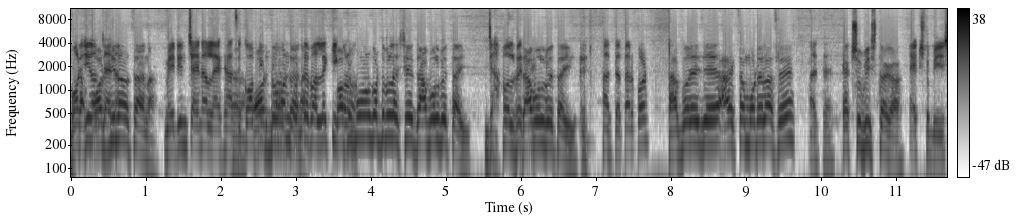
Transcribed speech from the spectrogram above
Original China made in China লেখা আছে। হ্যাঁ, কপি প্রমাণ করতে পারলে কি কোনো প্রমাণ করতে পারলে সে যা বলবে তাই। যা বলবে যা বলবে তাই। আচ্ছা তারপর? তারপরে যে আরেকটা মডেল আছে আচ্ছা। একশো বিশ টাকা। একশো বিশ।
